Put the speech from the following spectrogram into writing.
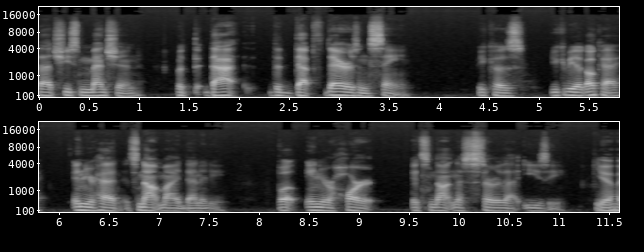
that she's mentioned But th- that the depth there is insane because you could be like, okay, in your head, it's not my identity, but in your heart, it's not necessarily that easy. Yeah.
